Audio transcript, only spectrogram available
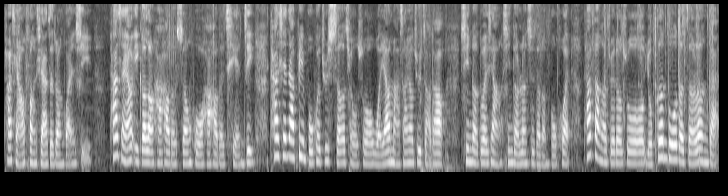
他想要放下这段关系。他想要一个人好好的生活，好好的前进。他现在并不会去奢求说我要马上要去找到新的对象、新的认识的人，不会。他反而觉得说有更多的责任感、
